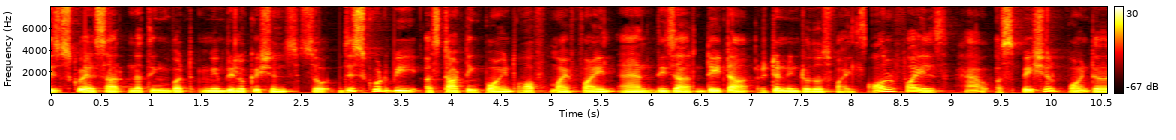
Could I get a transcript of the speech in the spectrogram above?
these squares are nothing but memory locations. So this could be a starting point of my file and these are data written into those files. All files have a special pointer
